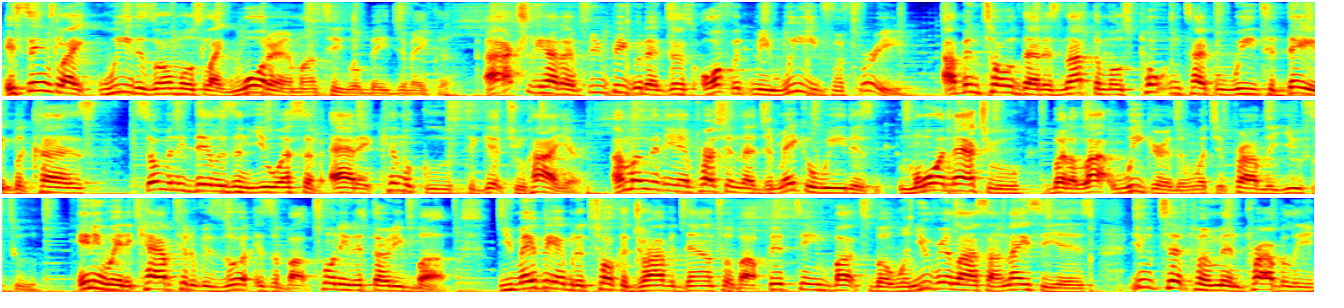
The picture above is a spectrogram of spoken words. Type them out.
It seems like weed is almost like water in Montego Bay, Jamaica. I actually had a few people that just offered me weed for free. I've been told that it's not the most potent type of weed today because so many dealers in the US have added chemicals to get you higher. I'm under the impression that Jamaica weed is more natural, but a lot weaker than what you're probably used to. Anyway, the cab to the resort is about 20 to 30 bucks. You may be able to talk a driver down to about 15 bucks, but when you realize how nice he is, you'll tip him and probably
